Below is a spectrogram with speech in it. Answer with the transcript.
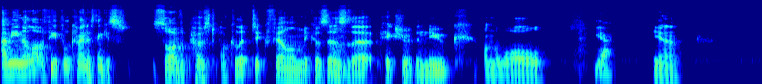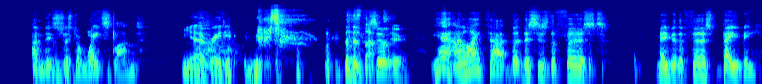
I mean, a lot of people kind of think it's sort of a post-apocalyptic film because there's Hmm. the picture of the nuke on the wall. Yeah, Yeah. and it's just a wasteland. Yeah. Radiated. there's that So- too. Yeah, I like that. That this is the first, maybe the first baby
